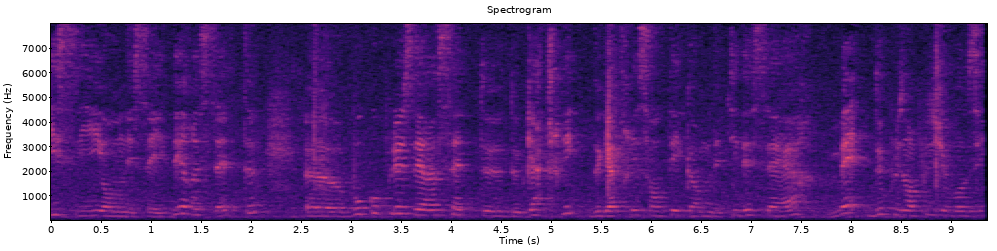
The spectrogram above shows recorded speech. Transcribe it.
ici, on essaye des recettes, euh, beaucoup plus des recettes de gâterie, de gâterie santé comme des petits desserts. Mais de plus en plus, je vais aussi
